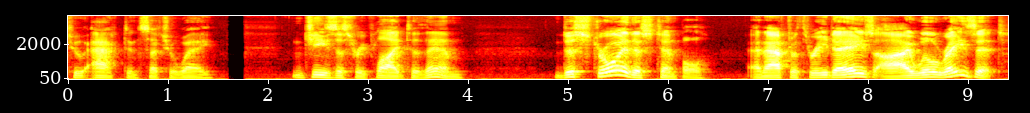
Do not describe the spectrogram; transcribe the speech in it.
to act in such a way. Jesus replied to them, Destroy this temple and after three days I will raise it.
